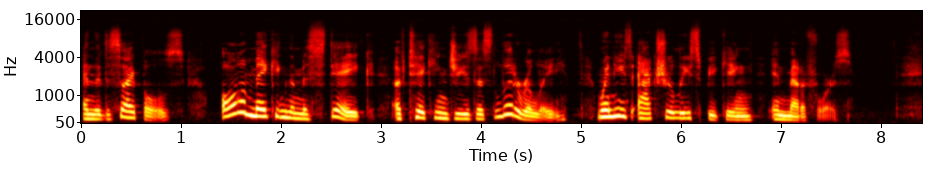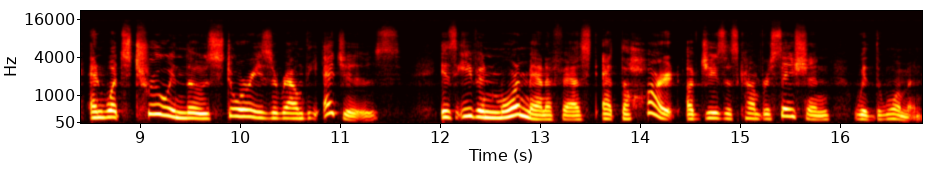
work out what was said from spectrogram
and the disciples all making the mistake of taking Jesus literally when he's actually speaking in metaphors. And what's true in those stories around the edges is even more manifest at the heart of Jesus' conversation with the woman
